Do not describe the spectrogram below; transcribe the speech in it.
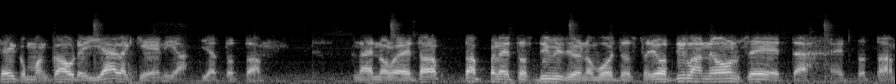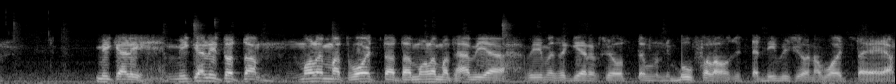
heikomman kauden jälkeen ja, ja tota, näin ollen he ta, tappelee tuosta divisioonan voitosta. Joo, tilanne on se, että et, tota, mikäli, mikäli tota, molemmat voittaa tai molemmat häviää viimeisen kierroksen ottelun, niin Buffalo on sitten divisioonan voittaja ja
